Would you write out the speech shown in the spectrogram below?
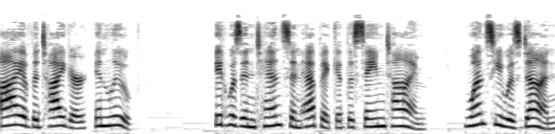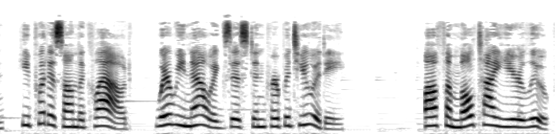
Eye of the Tiger, in loop. It was intense and epic at the same time. Once he was done, he put us on the cloud, where we now exist in perpetuity. Off a multi-year loop,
